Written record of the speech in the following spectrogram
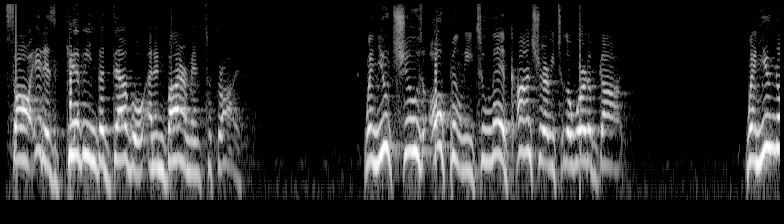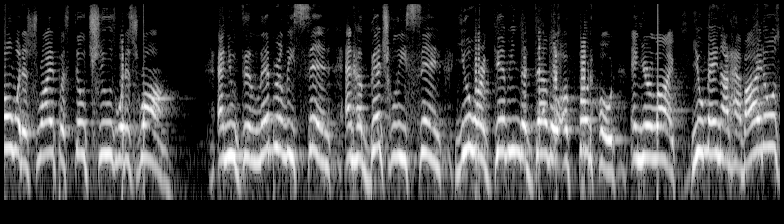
Saul, it is giving the devil an environment to thrive. When you choose openly to live contrary to the Word of God, when you know what is right but still choose what is wrong, and you deliberately sin and habitually sin, you are giving the devil a foothold in your life. You may not have idols.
